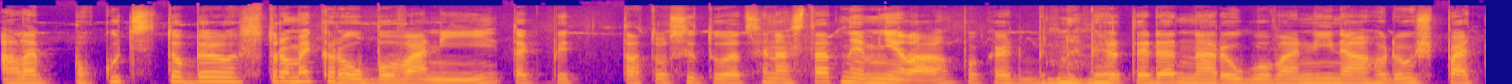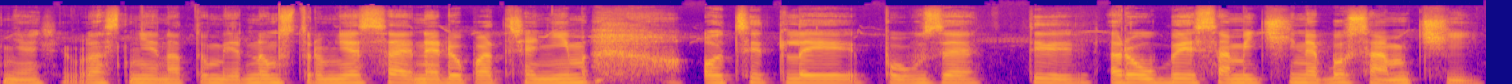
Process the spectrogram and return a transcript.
Ale pokud to byl stromek roubovaný, tak by tato situace nastat neměla, pokud by nebyl teda naroubovaný náhodou špatně, že vlastně na tom jednom stromě se nedopatřením ocitly pouze ty rouby samičí nebo samčí.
